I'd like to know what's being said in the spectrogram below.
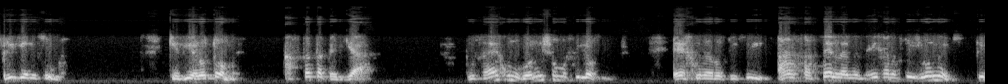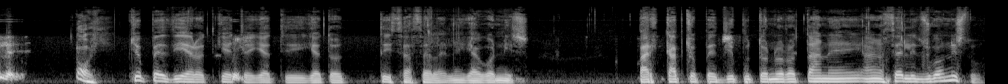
πριν γεννηθούμε. Και διαρωτώ με, αυτά τα παιδιά που θα έχουν γονείς ομοφυλόφιλους, έχουν ερωτηθεί αν θα θέλανε να είχαν αυτούς τους γονείς; Τι λέτε; Όχι. Ποιο παιδί ερωτιέται για, τη- για το τι θα θέλανε για γονείς. Υπάρχει κάποιο παιδί που τον ρωτάνε αν θέλει τους γονείς του;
